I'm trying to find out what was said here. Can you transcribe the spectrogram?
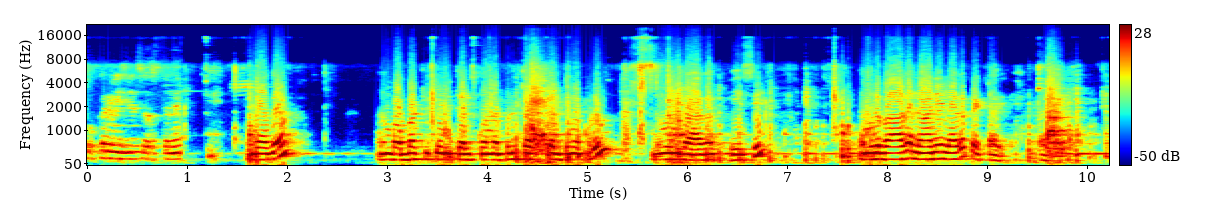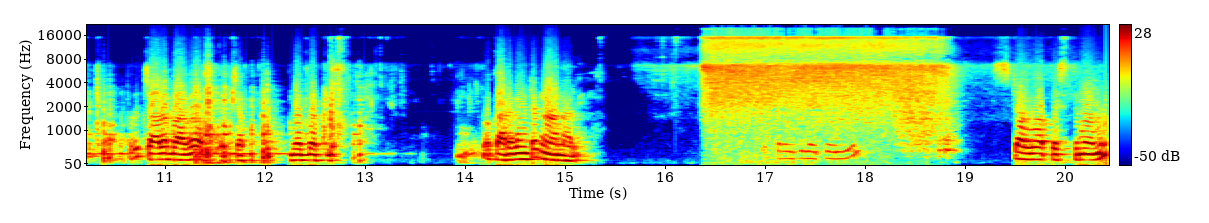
కుక్కర్ విజిల్స్ వస్తున్నాయి. ఇలాగా మనం బొబ్బట్లు పిండి కలుపుకున్నప్పుడు తోట కలిపినప్పుడు నూనె బాగా వేసి అందులో బాగా నానేలాగా పెట్టాలి. అప్పుడు చాలా బాగా వస్తాయి చప్ బొబ్బట్లు. ఒక అరగంట నానాలి. స్టవ్ ఆపేస్తున్నాను.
